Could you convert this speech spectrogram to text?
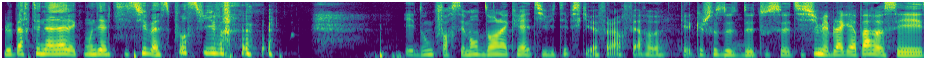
le partenariat avec Mondial Tissu va se poursuivre. Et donc forcément dans la créativité, puisqu'il va falloir faire euh, quelque chose de, tout ce tissu. Mais blague à part, euh, c'est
